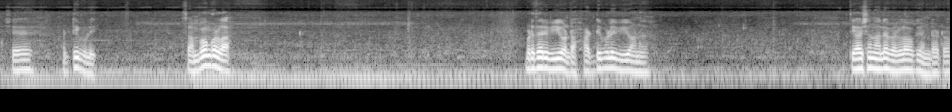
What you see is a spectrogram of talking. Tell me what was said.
പക്ഷേ അടിപൊളി. സംഭവം കൊള്ളാം. ഇവിടുത്തെ ഒരു വ്യൂ ഉണ്ടോ? അടിപൊളി വ്യൂ ആണ് അത്യാവശ്യം നല്ല വെള്ളമൊക്കെ ഉണ്ട് കേട്ടോ.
